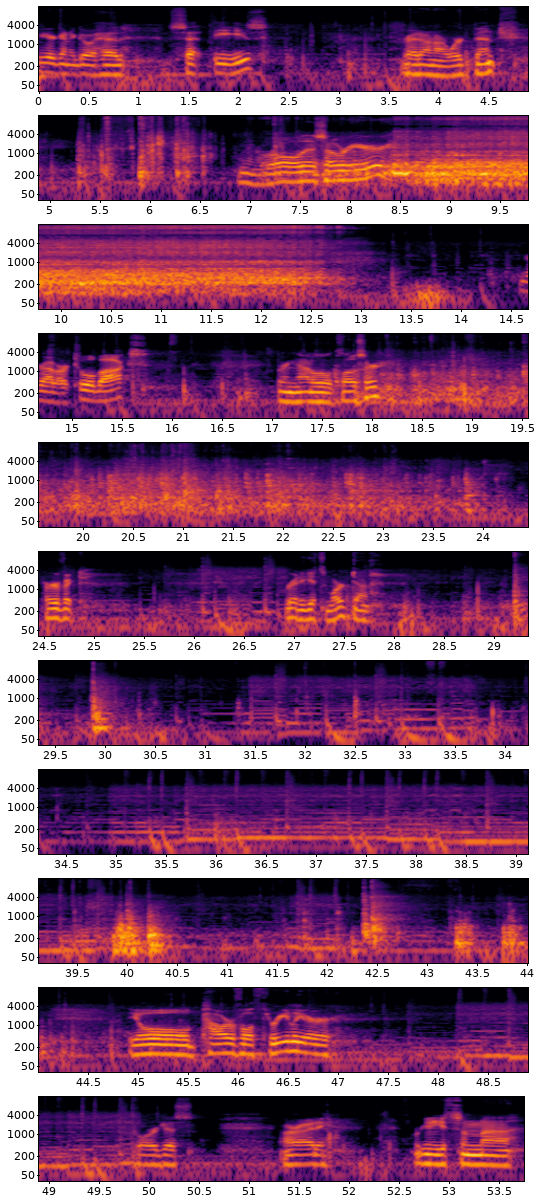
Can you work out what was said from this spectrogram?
we are going to go ahead and set these right on our workbench. I'm going to roll this over here. Grab our toolbox, bring that a little closer. Perfect. Ready to get some work done. The old powerful three liter. Gorgeous. Alrighty. We're gonna get some uh,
